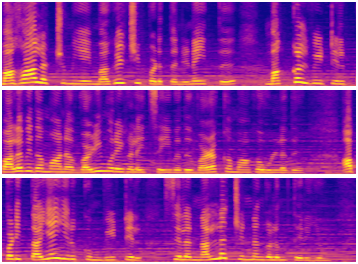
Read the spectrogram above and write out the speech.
மகாலட்சுமியை மகிழ்ச்சிப்படுத்த நினைத்து மக்கள் வீட்டில் பலவிதமான வழிமுறைகளை செய்வது வழக்கமாக உள்ளது. அப்படி தய இருக்கும் வீட்டில் சில நல்ல சின்னங்களும் தெரியும்.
